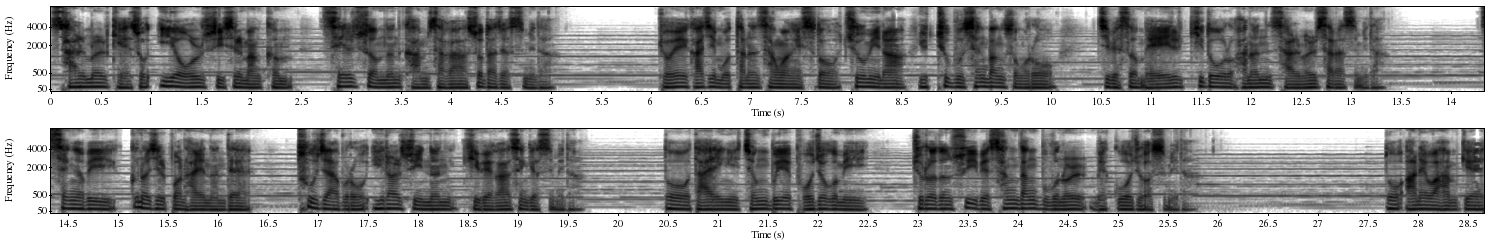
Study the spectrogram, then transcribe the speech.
삶을 계속 이어올 수 있을 만큼 셀 수 없는 감사가 쏟아졌습니다. 교회 가지 못하는 상황에서도 줌이나 유튜브 생방송으로 집에서 매일 기도하는 삶을 살았습니다. 생업이 끊어질 뻔 하였는데 투잡으로 일할 수 있는 기회가 생겼습니다. 또 다행히 정부의 보조금이 줄어든 수입의 상당 부분을 메꾸어 주었습니다. 또 아내와 함께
